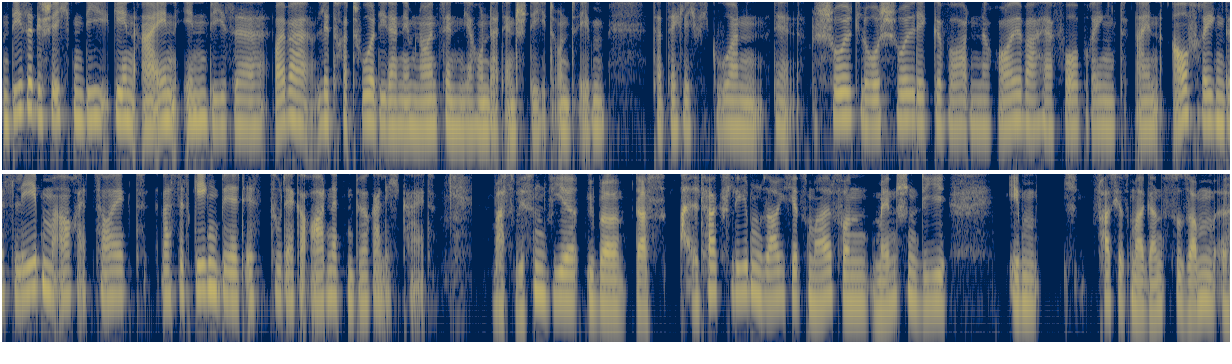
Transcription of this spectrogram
Und diese Geschichten, die gehen ein in diese Räuberliteratur, die dann im 19. Jahrhundert entsteht und eben tatsächlich Figuren der schuldlos schuldig gewordene Räuber hervorbringt, ein aufregendes Leben auch erzeugt, was das Gegenbild ist zu der geordneten Bürgerlichkeit. Was wissen wir über das Alltagsleben, sage ich jetzt mal, von Menschen, die eben ich fasse jetzt mal ganz zusammen, äh,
